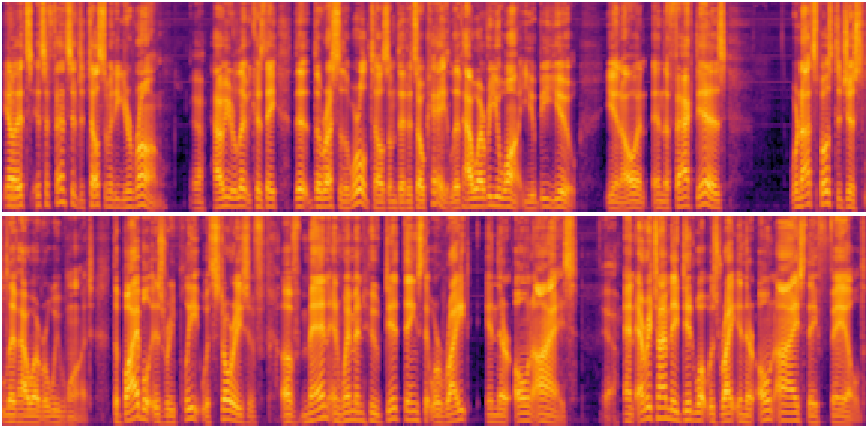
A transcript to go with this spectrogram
You know, Yeah. it's it's offensive to tell somebody you're wrong. Yeah. How you're living because they the the rest of the world tells them that it's okay. Live however you want. You be you. You know, and and the fact is we're not supposed to just live however we want. The Bible is replete with stories of of men and women who did things that were right in their own eyes. yeah And every time they did what was right in their own eyes, they failed.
